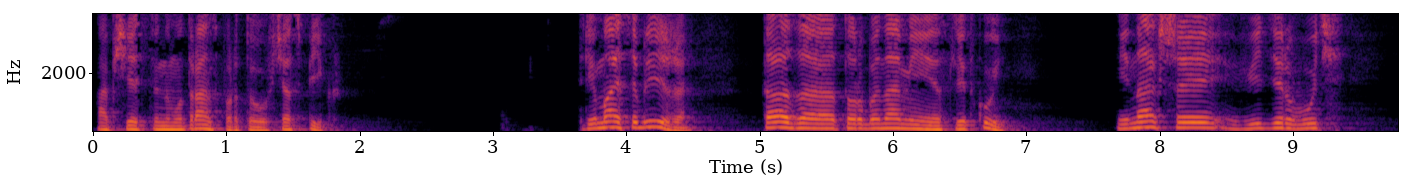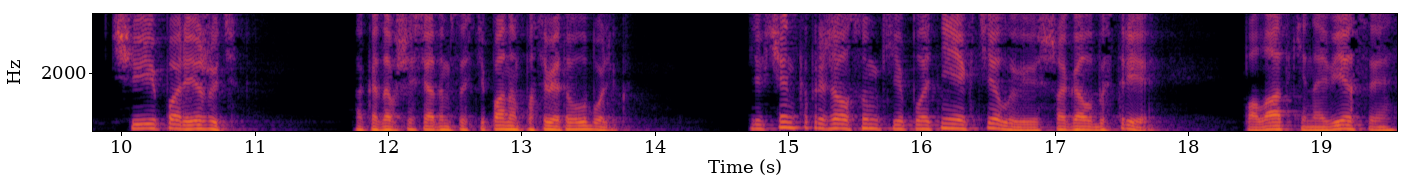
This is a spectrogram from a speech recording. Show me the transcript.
общественному транспорту в час пик. «Тримайся ближе, та за торбинами слідкуй, інакше відірвуть Чи порежуть?» Оказавшись рядом со Степаном, посоветовал Болик. Левченко прижал сумки плотнее к телу и шагал быстрее. Палатки, навесы,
